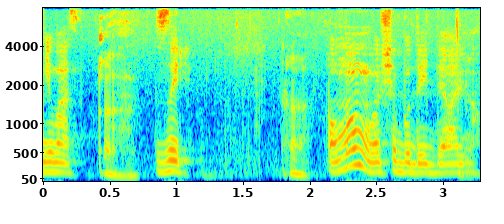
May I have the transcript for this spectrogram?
Дімас, зирь. По-моєму, вообще буде ідеально.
